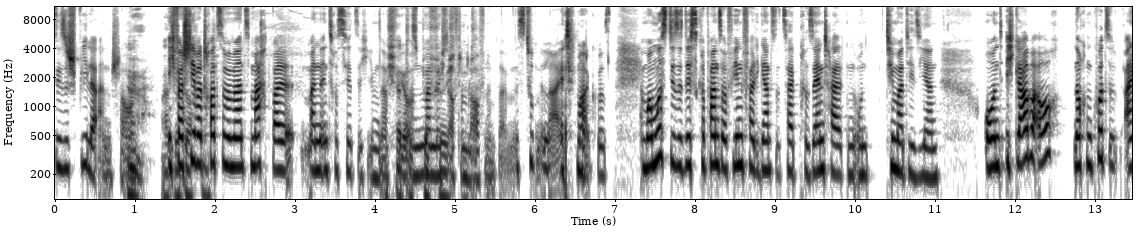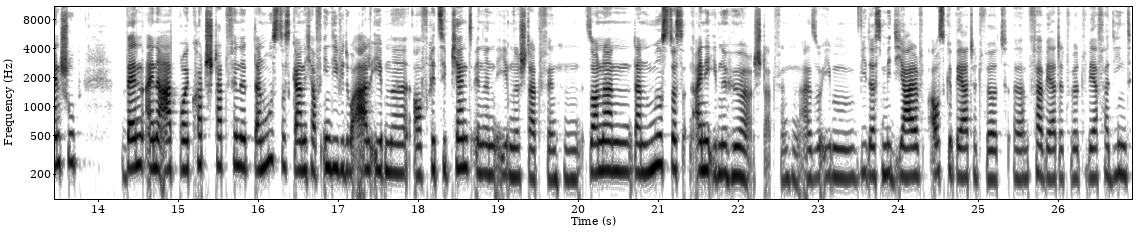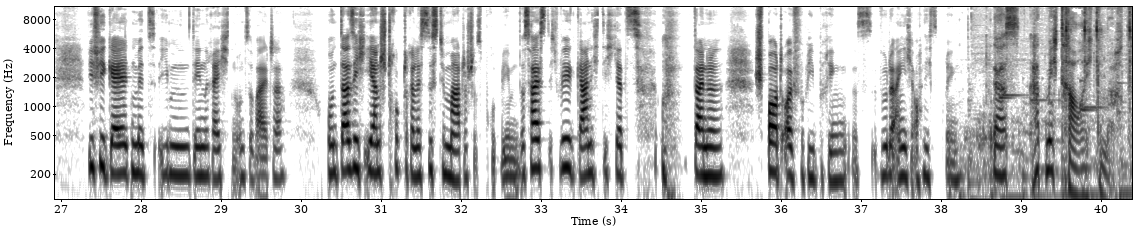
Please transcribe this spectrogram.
diese Spiele anschauen. Ja, also ich verstehe aber trotzdem, wenn man es macht, weil man interessiert sich eben dafür und man möchte auf dem Laufenden bleiben. Es tut mir leid, Markus. Man muss diese Diskrepanz auf jeden Fall die ganze Zeit präsent halten und thematisieren. Und ich glaube auch, noch ein kurzer Einschub, wenn eine Art Boykott stattfindet, dann muss das gar nicht auf Individualebene, auf Rezipientinnen-Ebene stattfinden, sondern dann muss das eine Ebene höher stattfinden. Also eben, wie das medial ausgewertet wird, äh, verwertet wird, wer verdient, wie viel Geld mit eben den Rechten und so weiter. Und da sehe ich eher ein strukturelles, systematisches Problem. Das heißt, ich will gar nicht dich jetzt deine Sporteuphorie bringen. Das würde eigentlich auch nichts bringen. Das hat mich traurig gemacht.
